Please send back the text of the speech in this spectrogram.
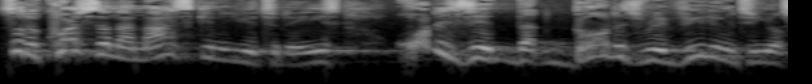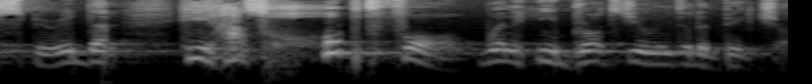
So the question I'm asking you today is, what is it that God is revealing to your spirit that he has hoped for when he brought you into the picture?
